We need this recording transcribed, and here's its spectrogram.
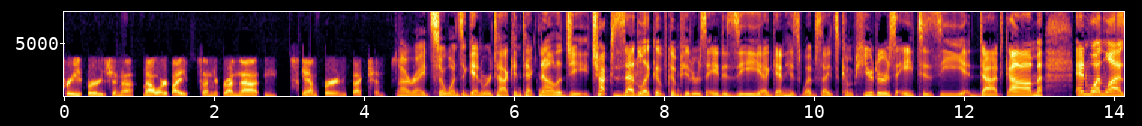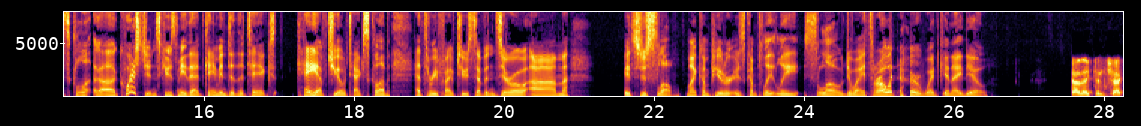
free version of Malwarebytes and run that and scan for infections. All right. So once again, we're talking technology. Chuck Zejdlik of Computers A to Z. Again, his website's computersa to z.com. And one last cl- uh, question, excuse me, that came into the text. KFGO text club at 35270. Um, it's just slow. My computer is completely slow. Do I throw it or what can I do? Yeah, they can check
